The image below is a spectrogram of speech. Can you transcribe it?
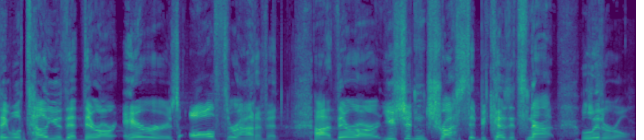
They will tell you that there are errors all throughout of it. Uh, there are you shouldn't trust it because it's not literal.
